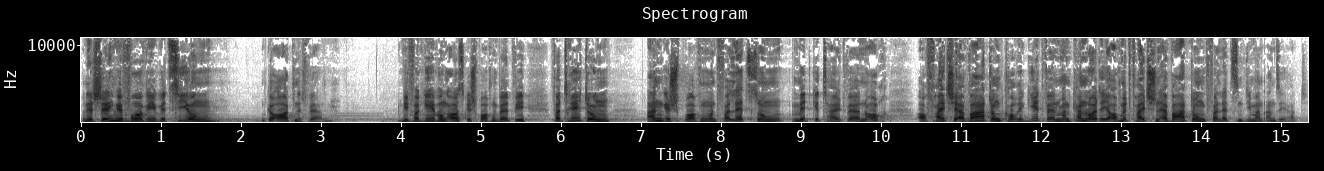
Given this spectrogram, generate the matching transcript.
Und jetzt stelle ich mir vor, wie Beziehungen geordnet werden, wie Vergebung ausgesprochen wird, wie Vertretung angesprochen und Verletzungen mitgeteilt werden, auch, auch falsche Erwartungen korrigiert werden. Man kann Leute ja auch mit falschen Erwartungen verletzen, die man an sie hat.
